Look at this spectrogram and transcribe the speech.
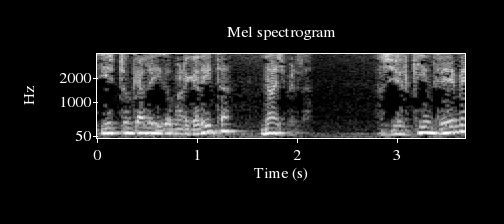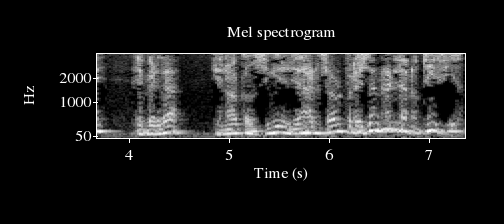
Y esto que ha leído Margarita no es verdad. Así el 15M es verdad que no ha conseguido llenar el sol, pero esa no es la noticia.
